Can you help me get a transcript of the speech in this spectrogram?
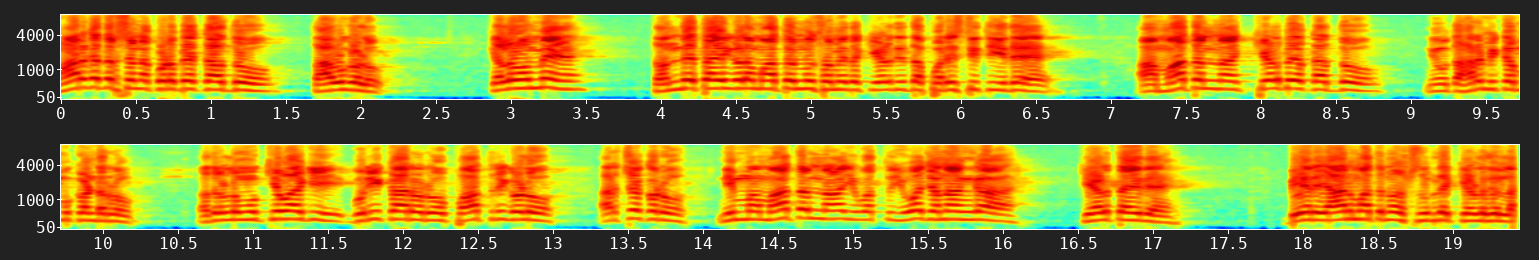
ಮಾರ್ಗದರ್ಶನ ಕೊಡಬೇಕಾದ್ದು ತಾವುಗಳು. ಕೆಲವೊಮ್ಮೆ ತಂದೆ ತಾಯಿಗಳ ಮಾತನ್ನು ಸಮೇತ ಕೇಳದಿದ್ದ ಪರಿಸ್ಥಿತಿ ಇದೆ. ಆ ಮಾತನ್ನು ಕೇಳಬೇಕಾದ್ದು ನೀವು ಧಾರ್ಮಿಕ ಮುಖಂಡರು, ಅದರಲ್ಲೂ ಮುಖ್ಯವಾಗಿ ಗುರಿಕಾರರು, ಪಾತ್ರಿಗಳು, ಅರ್ಚಕರು, ನಿಮ್ಮ ಮಾತನ್ನು ಇವತ್ತು ಯುವ ಜನಾಂಗ ಕೇಳ್ತಾ ಇದೆ. ಬೇರೆ ಯಾರ ಮಾತನ್ನು ಅಷ್ಟು ಸುಮ್ಮನೆ ಕೇಳೋದಿಲ್ಲ.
